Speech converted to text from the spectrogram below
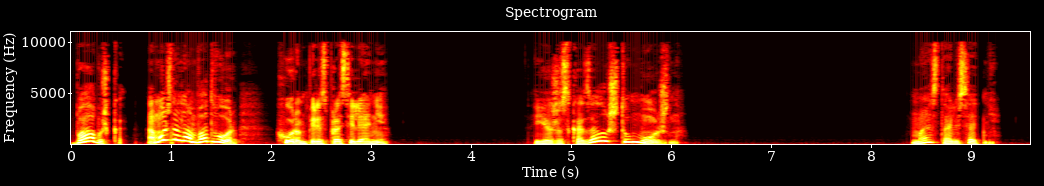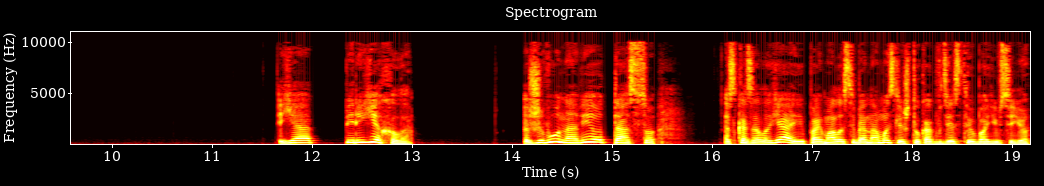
«Бабушка, а можно нам во двор?» — хором переспросили они. «Я же сказала, что можно». Мы остались одни. «Я переехала. Живу на Вио Тассо», — сказала я и поймала себя на мысли, что как в детстве боюсь ее.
